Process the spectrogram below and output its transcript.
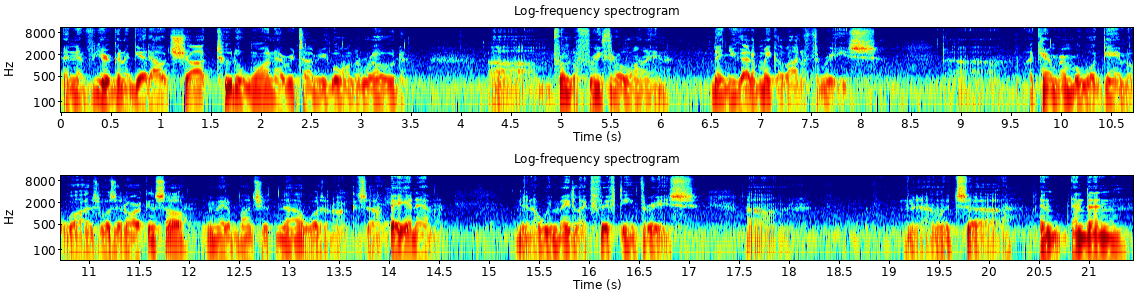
and if you're going to get outshot two to one every time you go on the road um, from the free throw line, then you got to make a lot of threes. Uh, I can't remember what game it was. Was it Arkansas? We made a bunch of. No, it wasn't Arkansas. A and M. You know, we made like 15 threes. Um, you know, it's uh, and and then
